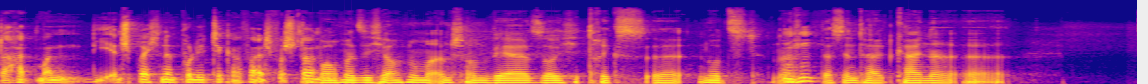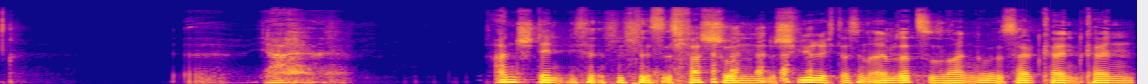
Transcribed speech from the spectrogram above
da hat man die entsprechenden Politiker falsch verstanden. Da braucht man sich ja auch nur mal anschauen, wer solche Tricks äh, nutzt. Ne? Mhm. Das sind halt keine, äh, äh, ja, anständig, es ist fast schon schwierig, das in einem Satz zu sagen, aber es ist halt kein, kein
